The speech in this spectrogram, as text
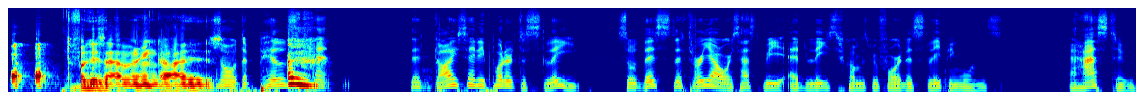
What the fuck is happening, guys? No, the pills can't. The guy said he put her to sleep. So this, the three hours has to be at least comes before the sleeping ones. It has to.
